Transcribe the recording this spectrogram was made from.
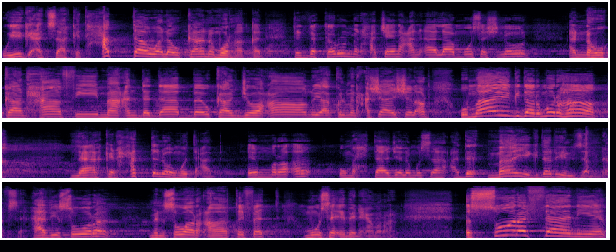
ويقعد ساكت حتى ولو كان مرهقا. تتذكرون من حكينا عن آلام موسى شلون؟ أنه كان حافي ما عنده دابة وكان جوعان ويأكل من حشائش الأرض وما يقدر مرهق. لكن حتى لو متعب امرأة ومحتاجة لمساعدة ما يقدر يلزم نفسه. هذه صورة من صور عاطفة موسى ابن عمران. الصورة الثانية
